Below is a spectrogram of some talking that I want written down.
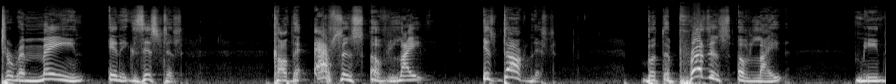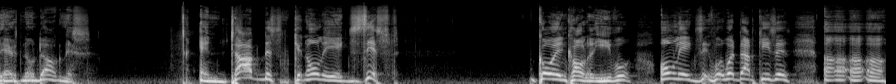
to remain in existence because the absence of light is darkness. But the presence of light means there's no darkness. And darkness can only exist go ahead and call it evil. Only exist. What, Dr. King says, uh, uh, uh,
